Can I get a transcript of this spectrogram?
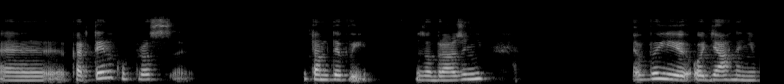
е, картинку про там, де ви зображені. Ви одягнені в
